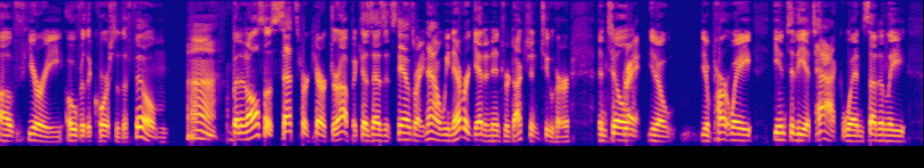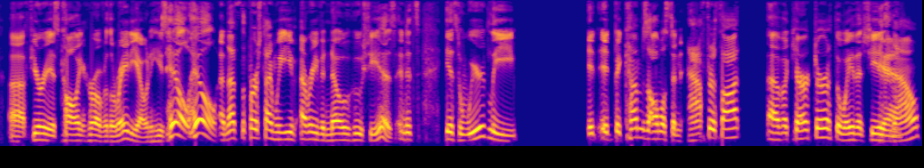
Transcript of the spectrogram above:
of Fury over the course of the film. Ah, But it also sets her character up because as it stands right now, we never get an introduction to her until Right. you know you're partway into the attack when suddenly uh, Fury is calling her over the radio and he's Hill Hill, and that's the first time we ever even know who she is, and it's it's weirdly it it becomes almost an afterthought of a character the way that she is Yeah. now.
